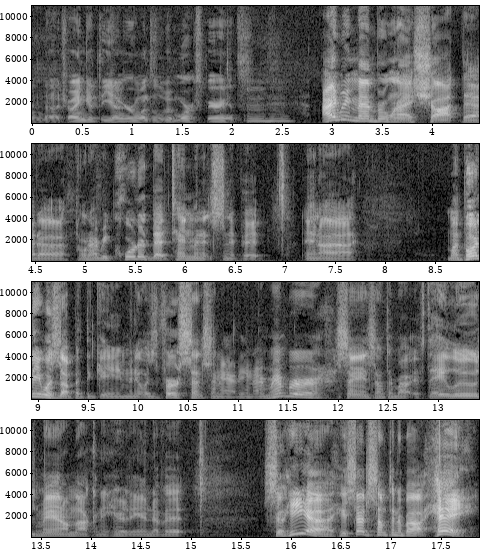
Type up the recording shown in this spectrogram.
and uh, try and get the younger ones a little bit more experience. Mm. I remember when I shot that, uh, when I recorded that 10 minute snippet, and uh, my buddy was up at the game, and it was versus Cincinnati, and I remember saying something about if they lose, man, I'm not going to hear the end of it. So he, uh, he said something about, hey,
